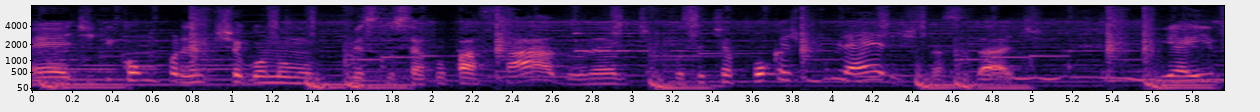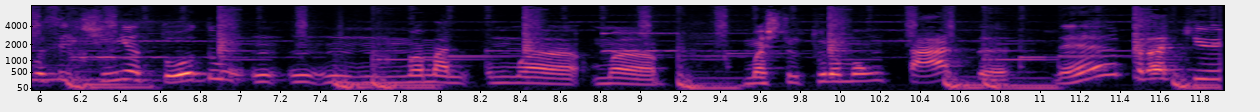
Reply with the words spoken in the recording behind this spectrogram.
É, de que, como por exemplo, chegou no começo do século passado, né? Tipo, você tinha poucas mulheres na cidade. E aí você tinha todo um, um, uma, uma, uma, uma estrutura montada, né, para que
